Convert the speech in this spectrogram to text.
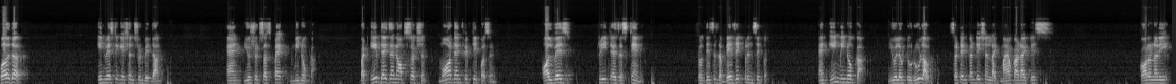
further investigation should be done and you should suspect MINOCA. But if there is an obstruction more than 50%, always treat as a STEMI. So this is the basic principle. And in MINOCA, you will have to rule out certain conditions like myocarditis, coronary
